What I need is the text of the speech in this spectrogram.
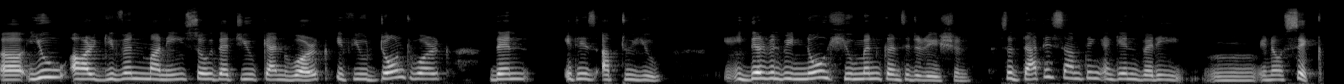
uh, you are given money so that you can work. If you don't work, then it is up to you there will be no human consideration. So that is something again very um, you know sick.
